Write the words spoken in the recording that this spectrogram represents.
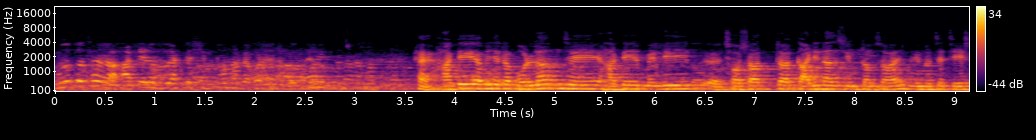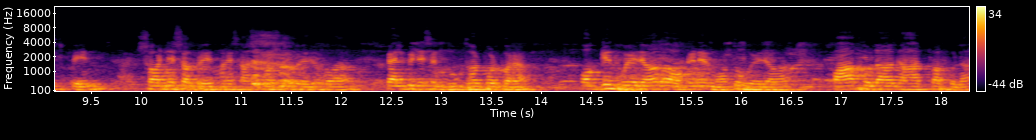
মূলত স্যার হার্টের দু একটা সিমটমের ব্যাপারে হ্যাঁ হার্টে আমি যেটা বললাম যে হাটে মেনলি ছ সাতটা কার্ডিনাল সিমটমস হয় যেগুলো হচ্ছে chest pain shortness of breath মানে শ্বাসকষ্ট হয়ে যাওয়া প্যালপিটেশন বুক ধরপড় করা অজ্ঞান হয়ে যাওয়া বা অজ্ঞানের মতো হয়ে যাওয়া পা ফোলা গা হাত পা ফোলা।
